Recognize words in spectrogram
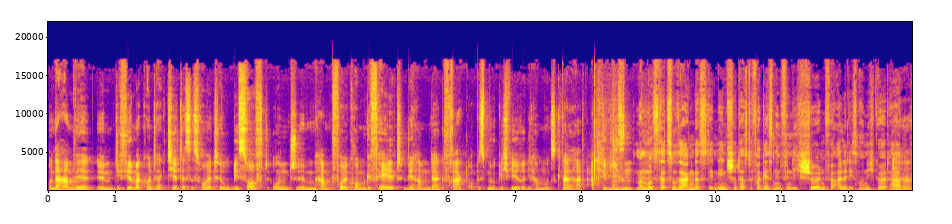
Und da haben wir ähm, die Firma kontaktiert, das ist heute Ubisoft, und ähm, haben vollkommen gefailt. Wir haben da gefragt, ob es möglich wäre. Die haben uns knallhart abgewiesen. Man muss dazu sagen, dass den, den Schritt hast du vergessen, den finde ich schön für alle, die es noch nicht gehört haben. Ja.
